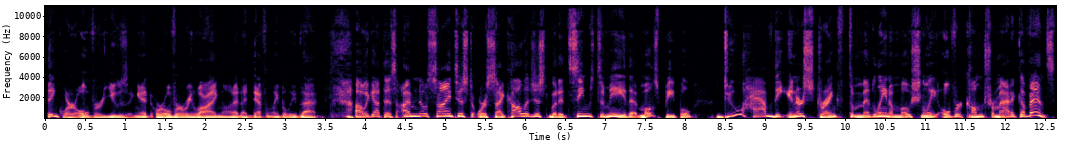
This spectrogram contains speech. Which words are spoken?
think we're overusing it or over relying on it. I definitely believe that. Uh, we got this. I'm no scientist or psychologist, but it seems to me that most people do have the inner strength to mentally and emotionally overcome traumatic events.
